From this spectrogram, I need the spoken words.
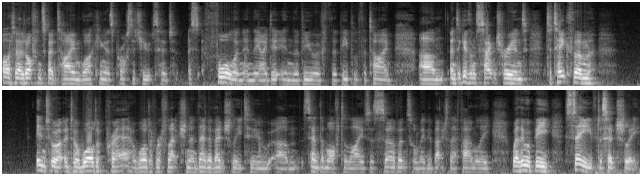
had often spent time working as prostitutes, had fallen in the idea in the view of the people of the time, um, and to give them sanctuary and to take them into a, into a world of prayer, a world of reflection, and then eventually to um, send them off to lives as servants or maybe back to their family, where they would be saved essentially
